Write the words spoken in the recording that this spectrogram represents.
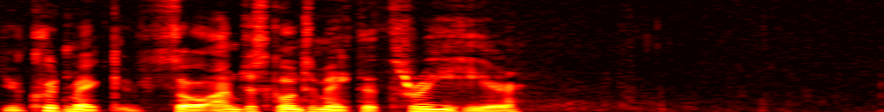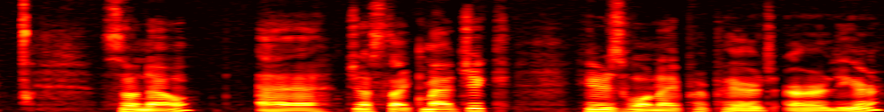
you could make, so I'm just going to make the three here. So now, uh, just like magic, here's one I prepared earlier.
